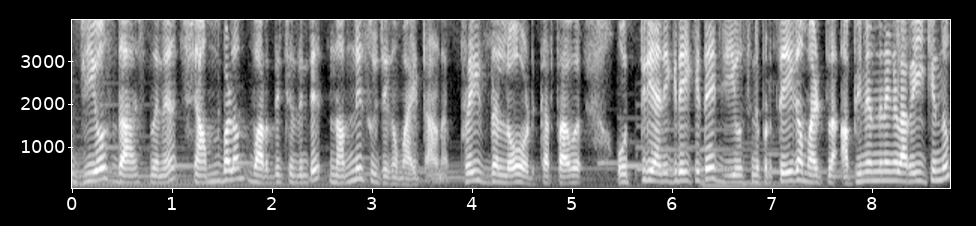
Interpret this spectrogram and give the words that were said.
ജിയോസ് ദാസിന് ശമ്പളം വർദ്ധിച്ചതിന്റെ നന്ദി സൂചകമായിട്ടാണ്. പ്രൈസ് ദ ലോഡ് കർത്താവ് ഒത്തിരി അനുഗ്രഹിക്കട്ടെ. ജിയോസിന് പ്രത്യേകമായിട്ടുള്ള അഭിനന്ദനങ്ങൾ അറിയിക്കുന്നു.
